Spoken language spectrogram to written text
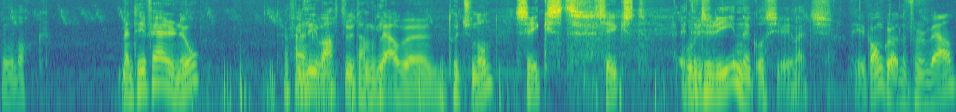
nu er nok. Men til færre nu, vi lever aftur ut ham glave tutsi nun. Sikst. Sikst. Etter vi... turine gos jo, jeg vet. Det er gonger alle for en vel.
